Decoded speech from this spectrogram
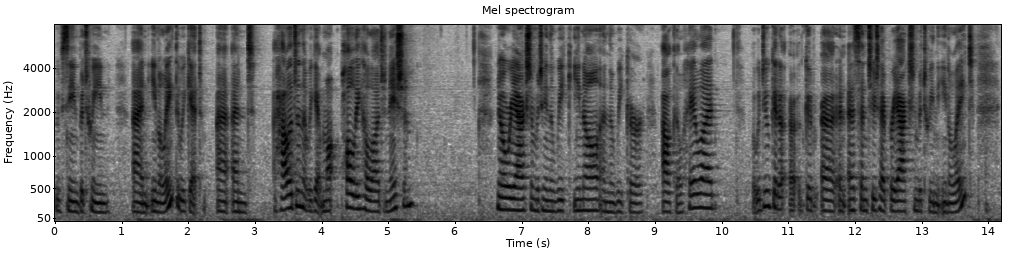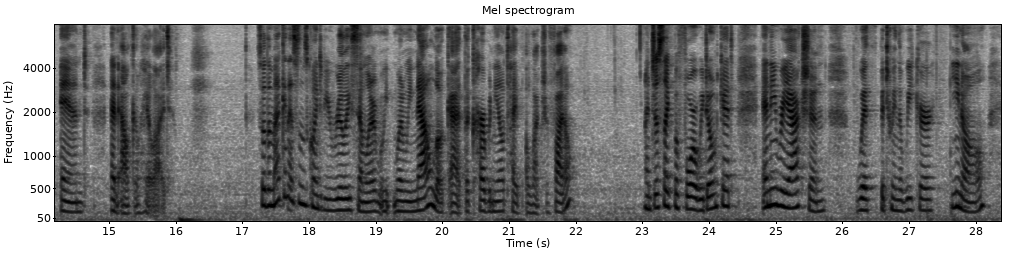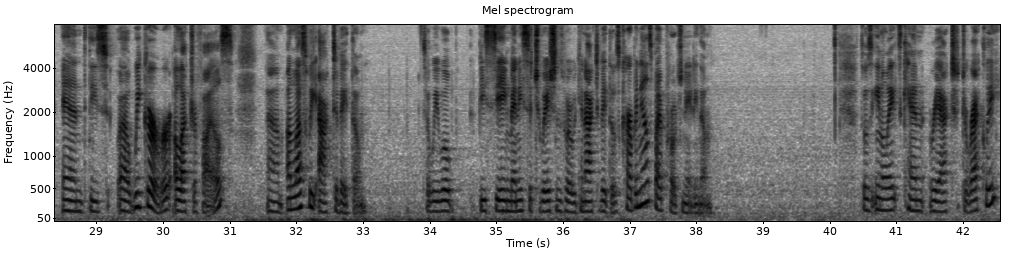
We've seen between an enolate that we get uh, and a halogen that we get polyhalogenation. No reaction between the weak enol and the weaker alkyl halide, but we do get a, a good uh, an SN2 type reaction between the enolate and an alkyl halide. So the mechanism is going to be really similar when we now look at the carbonyl type electrophile. And just like before, we don't get any reaction with between the weaker enol and these uh, weaker electrophiles um, unless we activate them. So we will be seeing many situations where we can activate those carbonyls by protonating them. Those enolates can react directly,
